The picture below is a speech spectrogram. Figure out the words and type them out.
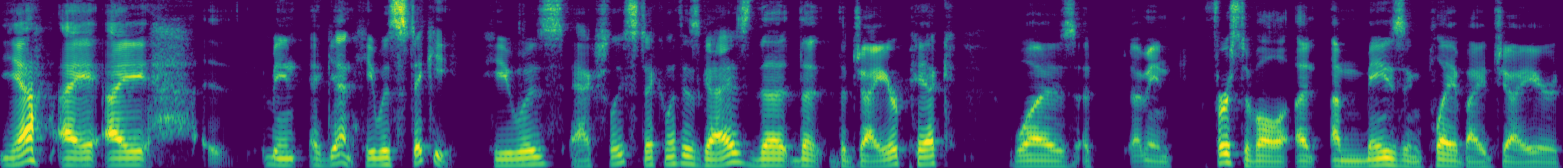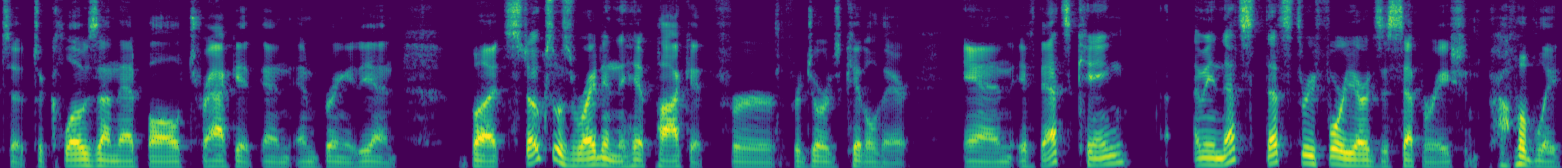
yeah, I, I, I mean, again, he was sticky. He was actually sticking with his guys. The the the Jaire pick was a, I mean, first of all, an amazing play by Jaire to to close on that ball, track it, and and bring it in. But Stokes was right in the hip pocket for for George Kittle there, and if that's King, I mean that's that's three four yards of separation probably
